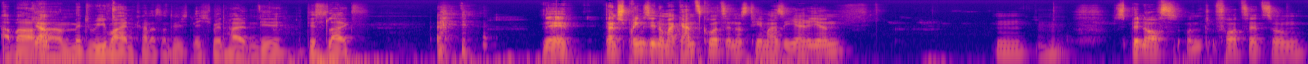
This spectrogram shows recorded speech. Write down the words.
Aber Ja. ähm, mit Rewind kann das natürlich nicht mithalten, die Dislikes. Nee, dann springen sie noch mal ganz kurz in das Thema Serien. Hm. Spin-offs und Fortsetzungen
